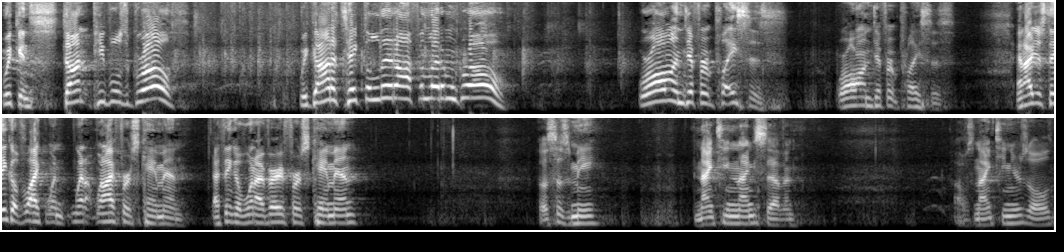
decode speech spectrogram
We can stunt people's growth. We got to take the lid off and let them grow. We're all in different places. We're all in different places. And I just think of like when, when, when I first came in. I think of when I very first came in this is me, 1997. I was 19 years old.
